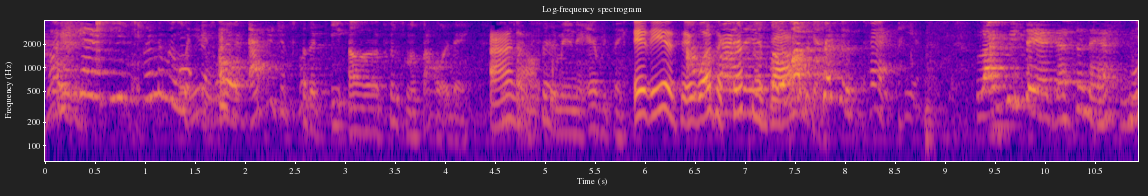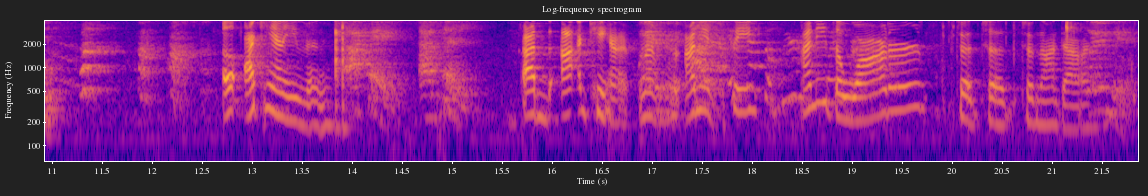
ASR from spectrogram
Why you gotta be cinnamon with it? Oh, I think it's for the uh, Christmas holiday. I They put know. cinnamon and everything. It is. It I'm was a Christmas they put It was a Christmas pack. Yeah. Like we said, that's the nasty one. Oh, I can't even. I can't. I can't. I, I can't. I need see. I need the water to to to not die. Wait a minute.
